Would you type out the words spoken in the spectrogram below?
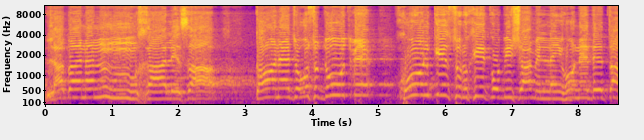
لبنن خالصا کون ہے جو اس دودھ میں خون کی سرخی کو بھی شامل نہیں ہونے دیتا؟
